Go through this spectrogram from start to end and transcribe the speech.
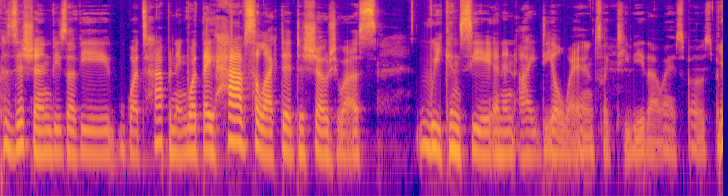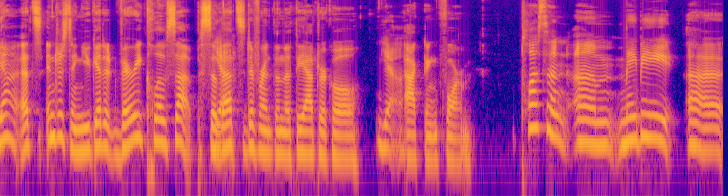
position vis-a-vis what's happening, what they have selected to show to us. We can see in an ideal way. And it's like TV that way, I suppose. But Yeah, that's interesting. You get it very close up. So Yeah. that's different than the theatrical yeah. acting form. Plus, and um, maybe uh,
